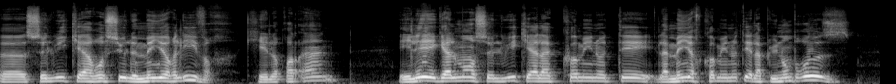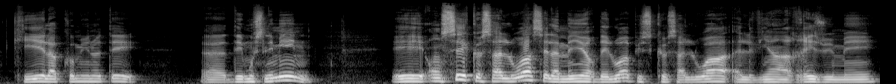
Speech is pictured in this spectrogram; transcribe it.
euh, celui qui a reçu le meilleur livre, qui est le Coran. Il est également celui qui a la communauté, la meilleure communauté, la plus nombreuse, qui est la communauté euh, des musulmans. Et on sait que sa loi, c'est la meilleure des lois, puisque sa loi, elle vient résumer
